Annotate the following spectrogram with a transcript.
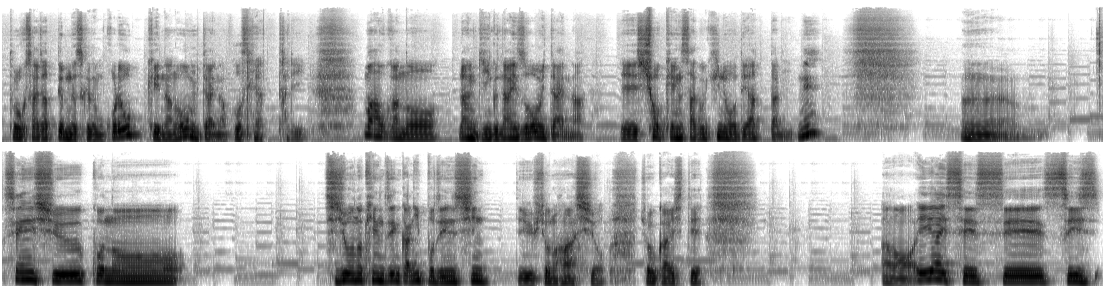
登録されちゃってるんですけどもこれ OK なの？みたいなことであったりまあ他のランキングないぞ？みたいな、えー、書検索機能であったりねうん先週この市場の健全化に一歩前進っていう人の話を 紹介してあの、AI 生成推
